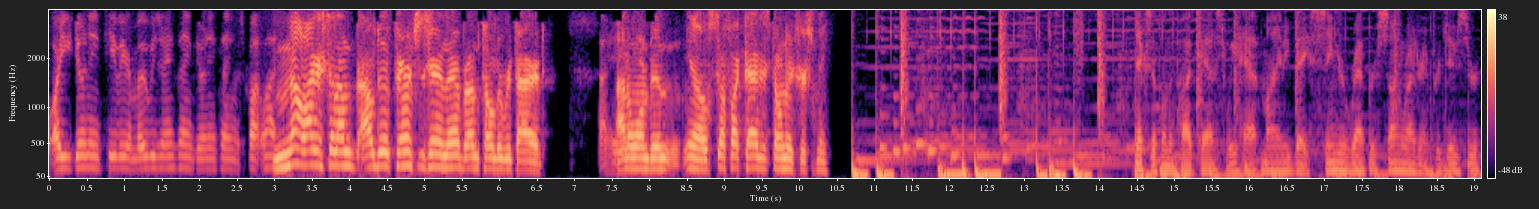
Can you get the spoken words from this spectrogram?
are you doing any TV or movies or anything? Doing anything in the spotlight? No, like I said, I'm I'll do appearances here and there, but I'm totally retired. I, I don't want to do you know stuff like that. Just don't interest me. Next up on the podcast, we have Miami-based singer, rapper, songwriter, and producer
